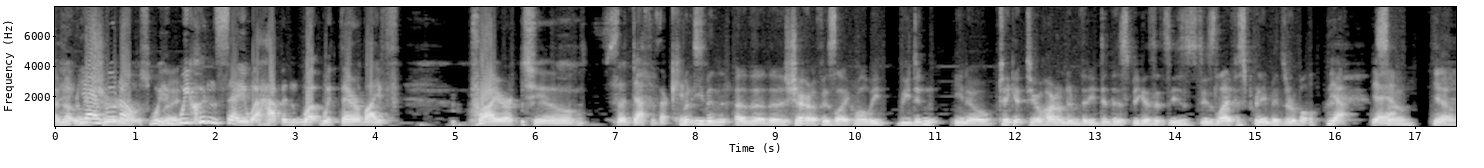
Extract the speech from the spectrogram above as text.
I'm not really yeah, sure. who knows? We Right. we couldn't say what happened what with their life prior to the death of their kids. But even uh, the the sheriff is like, well, we we didn't, you know, take it too hard on him that he did this because it's his his life is pretty miserable. yeah. Yeah, yeah. so, yeah.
